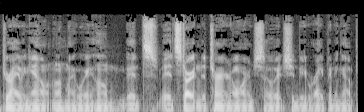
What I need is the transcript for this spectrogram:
driving out on my way home. It's it's starting to turn orange, so it should be ripening up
